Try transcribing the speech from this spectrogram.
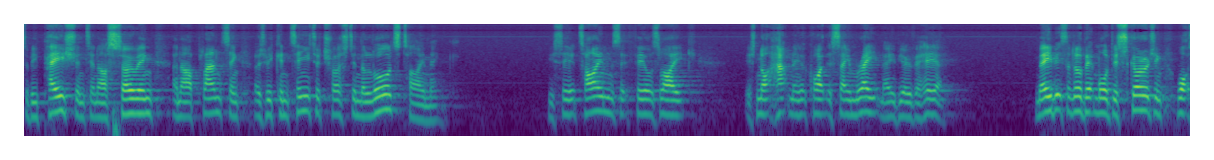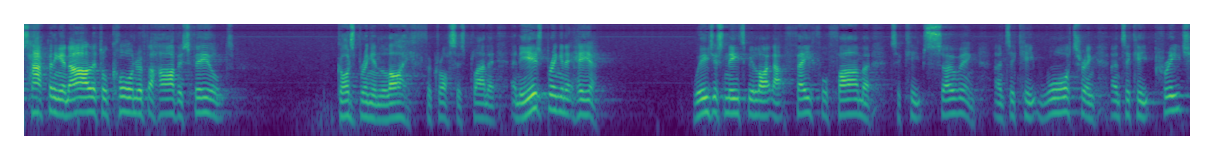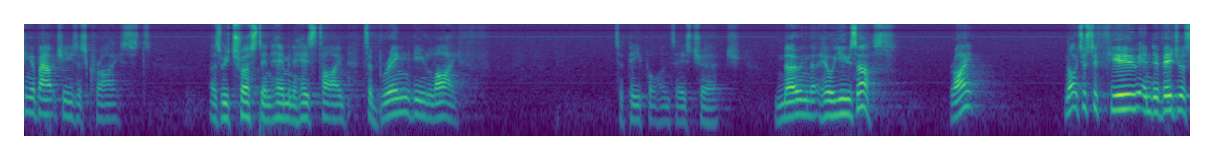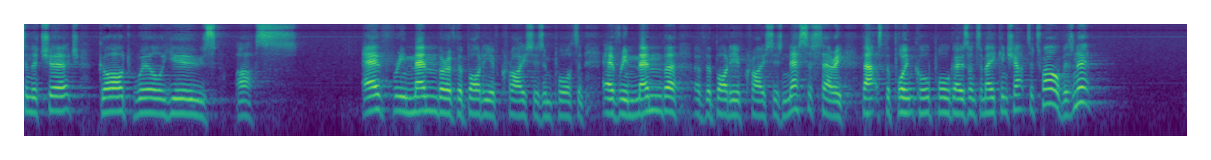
to be patient in our sowing and our planting as we continue to trust in the Lord's timing. You see, at times it feels like it's not happening at quite the same rate, maybe over here. Maybe it's a little bit more discouraging what's happening in our little corner of the harvest field. God's bringing life across this planet, and He is bringing it here. We just need to be like that faithful farmer to keep sowing and to keep watering and to keep preaching about Jesus Christ as we trust in Him and His time to bring new life to people and to His church, knowing that He'll use us, right? Not just a few individuals in the church, God will use us. Every member of the body of Christ is important. Every member of the body of Christ is necessary. That's the point Paul goes on to make in chapter 12, isn't it?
